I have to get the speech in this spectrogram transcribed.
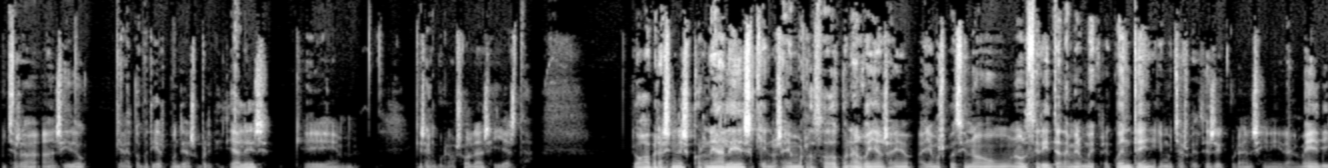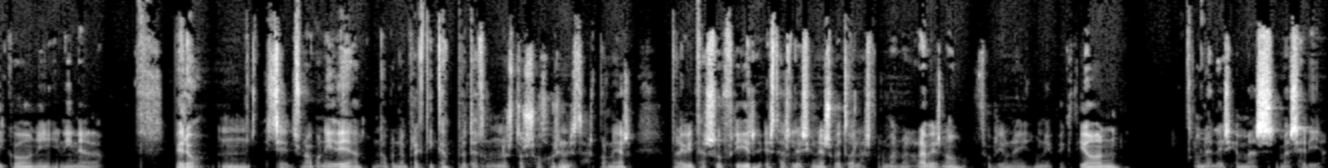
muchas han sido queratopatías punteadas superficiales que, que se han curado solas y ya está. Luego abrasiones corneales que nos hayamos rozado con algo y nos hayamos puesto una, una, ulcerita también muy frecuente y muchas veces se curan sin ir al médico ni, ni nada. Pero mm, es una buena idea, una buena práctica, proteger nuestros ojos y nuestras córneas para evitar sufrir estas lesiones, sobre todo las formas más graves, ¿no? Sufrir una, infección, una lesión más, más seria.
